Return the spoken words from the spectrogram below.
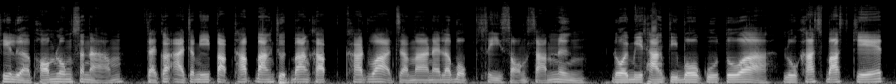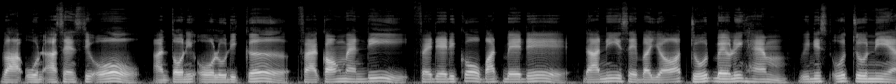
ที่เหลือพร้อมลงสนาม แต่ก็อาจจะมีปรับทับบางจุดบ้างครับ คาดว่าจะมาในระบบ 4-2-3-1 โดยมีทางติโบกูตัว ลูคัสบาสเกต ราอูนอาเซนซิโอ อันโตนิโอ ลูดิเกอร์ แฟกองแมนดี้ เฟเดริโก บัตเบเด ดานี่ เซบายอสจูด เบลลิงแฮม วินิสอุสจูเนีย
